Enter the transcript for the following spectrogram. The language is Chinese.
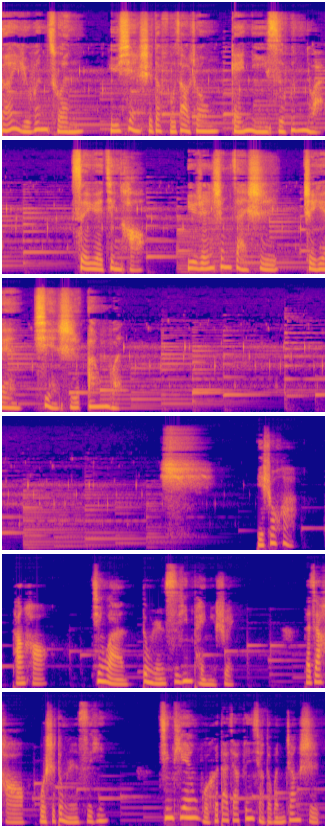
暖与温存，于现实的浮躁中给你一丝温暖。岁月静好，与人生在世，只愿现实安稳。嘘，别说话，躺好，今晚动人思音陪你睡。大家好，我是动人思音。今天我和大家分享的文章是。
